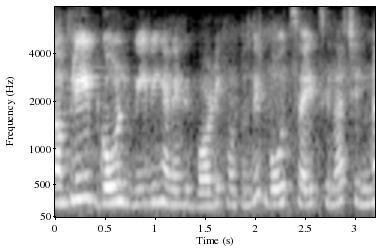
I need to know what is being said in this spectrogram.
కంప్లీట్ గోల్డ్ వీవింగ్ అనేది బాడీకి ఉంటుంది. బోత్ సైడ్స్ ఇలా చిన్న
